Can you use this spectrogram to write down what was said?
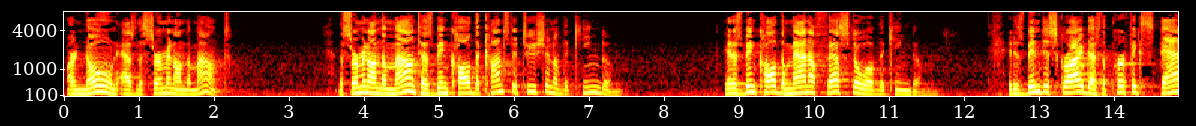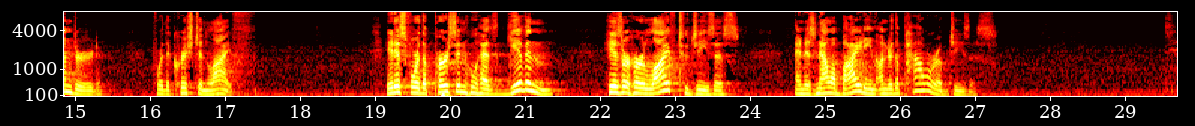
are known as the Sermon on the Mount. The Sermon on the Mount has been called the Constitution of the Kingdom. It has been called the Manifesto of the Kingdom. It has been described as the perfect standard for the Christian life. It is for the person who has given his or her life to Jesus and is now abiding under the power of Jesus.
